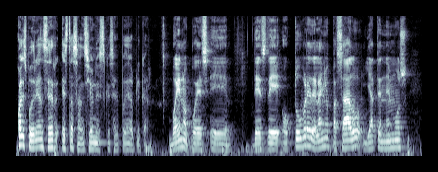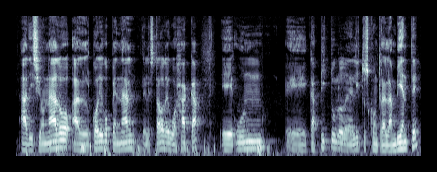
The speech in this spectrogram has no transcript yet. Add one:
¿Cuáles podrían ser estas sanciones que se le pueden aplicar? Bueno, pues eh, desde octubre del año pasado ya tenemos adicionado al Código Penal del Estado de Oaxaca eh, un eh, capítulo de delitos contra el ambiente.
